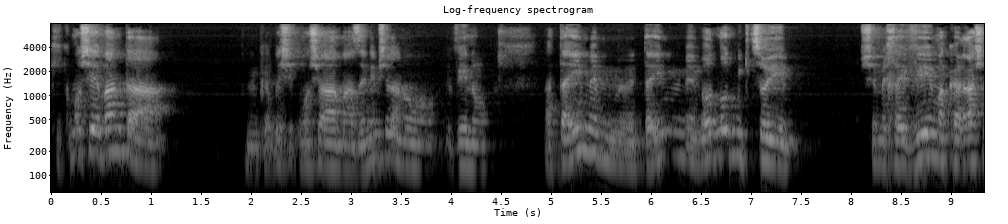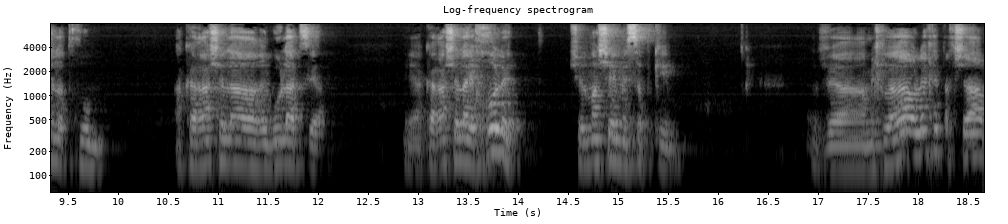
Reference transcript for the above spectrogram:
כי כמו שהבנת, אני מקווה שכמו שהמאזינים שלנו הבינו, התאים הם תאים מאוד מאוד מקצועיים. שמחייבים הכרה של התחום, הכרה של הרגולציה, הכרה של היכולת של מה שהם מספקים. והמכללה הולכת עכשיו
